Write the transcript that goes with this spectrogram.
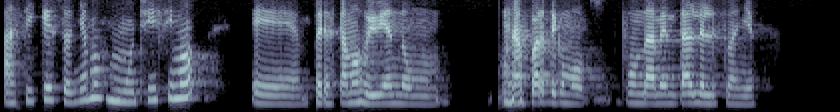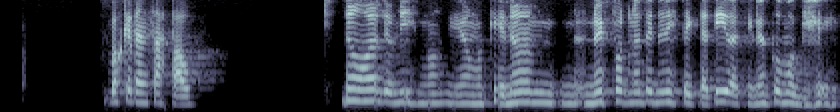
así que soñamos muchísimo, eh, pero estamos viviendo una parte como fundamental del sueño. ¿Vos qué pensás, Pau? No, lo mismo, digamos que no, no es por no tener expectativas, sino es como que,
